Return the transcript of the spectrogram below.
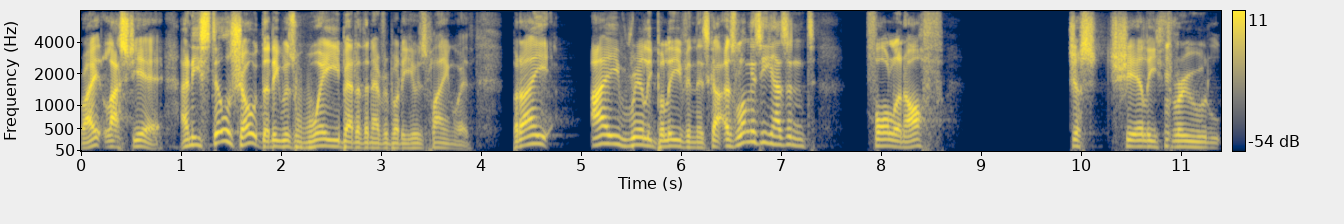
right? Last year. And he still showed that he was way better than everybody he was playing with. But I I really believe in this guy. As long as he hasn't fallen off just sheerly through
